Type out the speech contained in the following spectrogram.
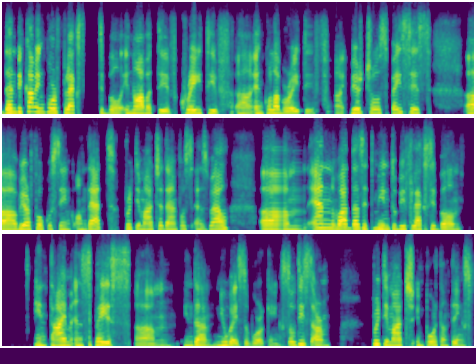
Then becoming more flexible, innovative, creative, uh, and collaborative uh, virtual spaces. Uh, we are focusing on that pretty much at Danfoss as well. Um, and what does it mean to be flexible in time and space um, in the new ways of working. So these are pretty much important things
